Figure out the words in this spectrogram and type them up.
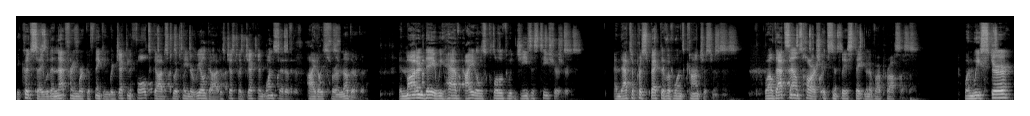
You could say, within that framework of thinking, rejecting false gods to attain a real God is just rejecting one set of idols for another. In modern day, we have idols clothed with Jesus t shirts. And that's a perspective of one's consciousness. While that sounds harsh, it's simply a statement of our process. When we stir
